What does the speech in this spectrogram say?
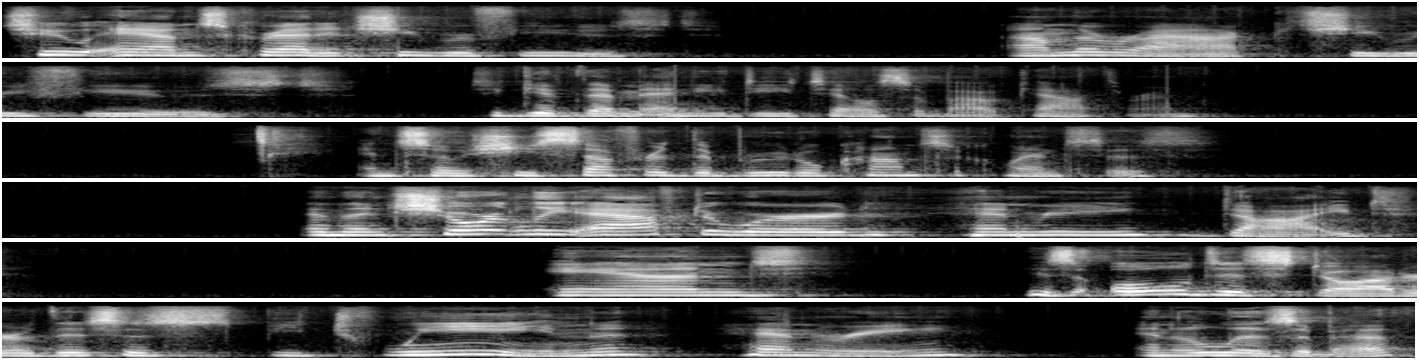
To Anne's credit, she refused. On the rack, she refused to give them any details about Catherine. And so she suffered the brutal consequences. And then shortly afterward, Henry died. And his oldest daughter, this is between Henry and Elizabeth,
